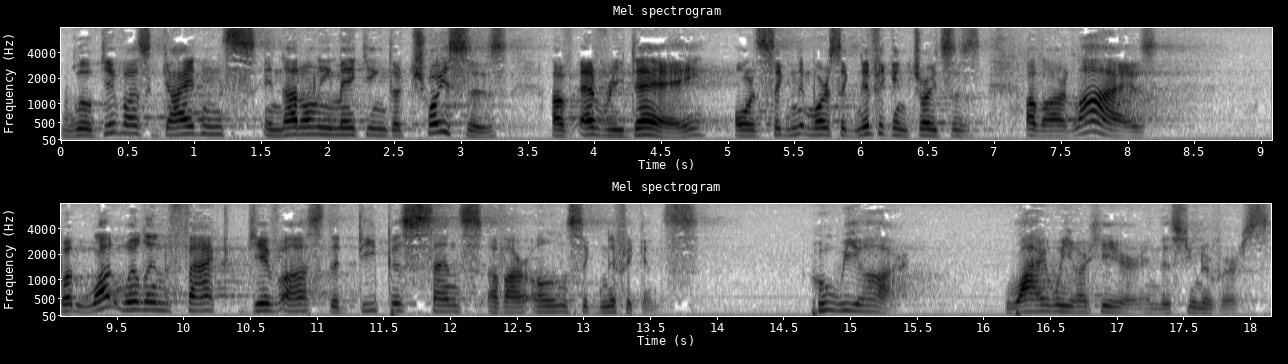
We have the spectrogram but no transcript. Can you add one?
will give us guidance in not only making the choices of every day or more significant choices of our lives, but what will in fact give us the deepest sense of our own significance, who we are? Why we are here in this universe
